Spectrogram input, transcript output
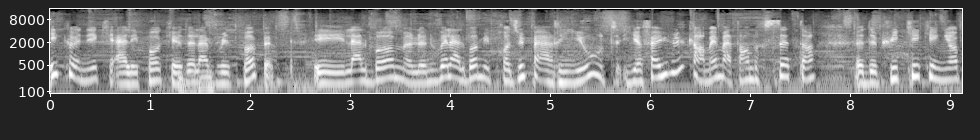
iconiques à l'époque de la Britpop. Et l'album, le nouvel album est produit par Youth. Il a fallu quand même attendre sept ans euh, depuis Kicking Up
